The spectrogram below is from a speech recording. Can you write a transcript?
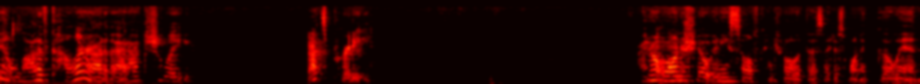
Get a lot of color out of that actually. That's pretty. I don't want to show any self-control with this. I just want to go in.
